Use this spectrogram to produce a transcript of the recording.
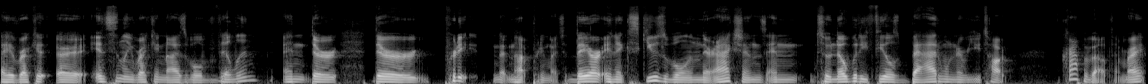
a rec- uh, instantly recognizable villain and they're they're pretty not pretty much they are inexcusable in their actions and so nobody feels bad whenever you talk crap about them right?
